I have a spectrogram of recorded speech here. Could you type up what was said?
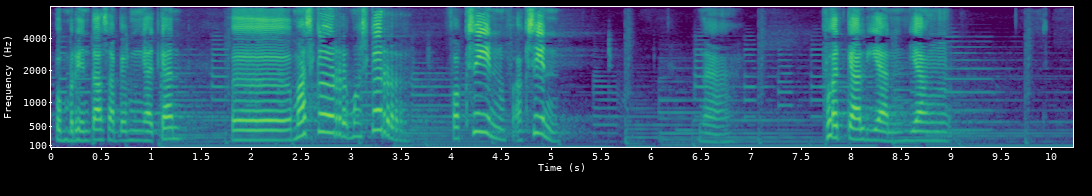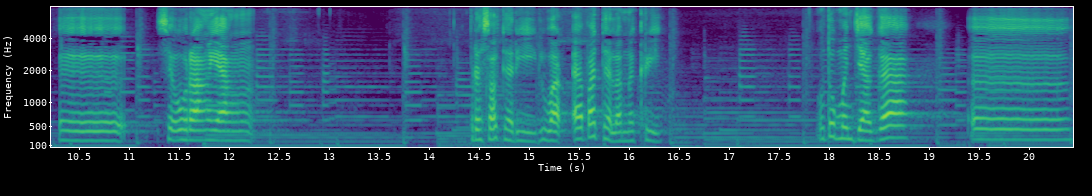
pemerintah sampai mengingatkan eh, masker masker vaksin vaksin. Nah, buat kalian yang eh, seorang yang berasal dari luar apa dalam negeri untuk menjaga eh,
